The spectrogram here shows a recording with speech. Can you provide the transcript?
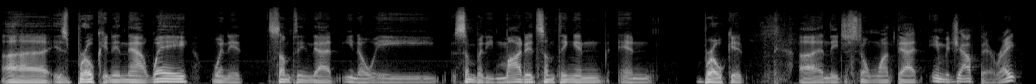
uh is broken in that way when it's something that you know a somebody modded something and and broke it uh, and they just don't want that image out there right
